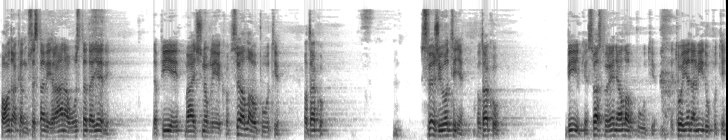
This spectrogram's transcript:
Pa onda kad mu se stavi hrana u usta da jedi, da pije majčino mlijeko. Sve Allah uputio, jel tako? Sve životinje, jel tako? Biljke, sva stvorenja Allah uputio. E to je jedan vid upute.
